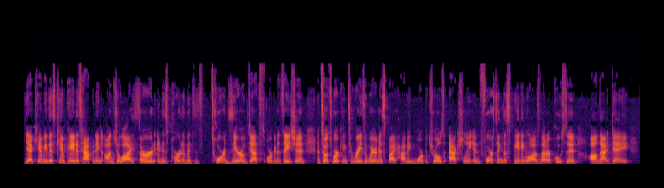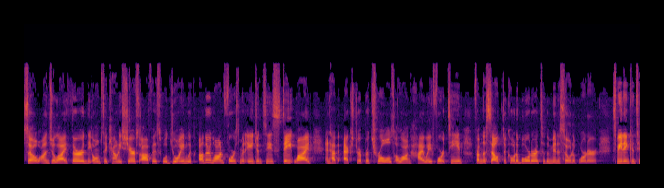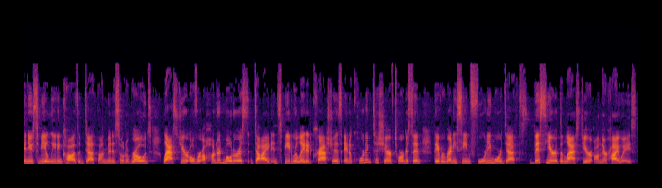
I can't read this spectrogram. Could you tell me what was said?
Yeah, Cami, this campaign is happening on July 3rd and is part of its Towards Zero Deaths organization. And so it's working to raise awareness by having more patrols actually enforcing the speeding laws that are posted on that day. So on July 3rd, the Olmsted County Sheriff's Office will join with other law enforcement agencies statewide and have extra patrols along Highway 14 from the South Dakota border to the Minnesota border. Speeding continues to be a leading cause of death on Minnesota roads. Last year, over 100 motorists died in speed-related crashes, and according to Sheriff Torgerson, they've already seen 40 more deaths this year than last year on their highways.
